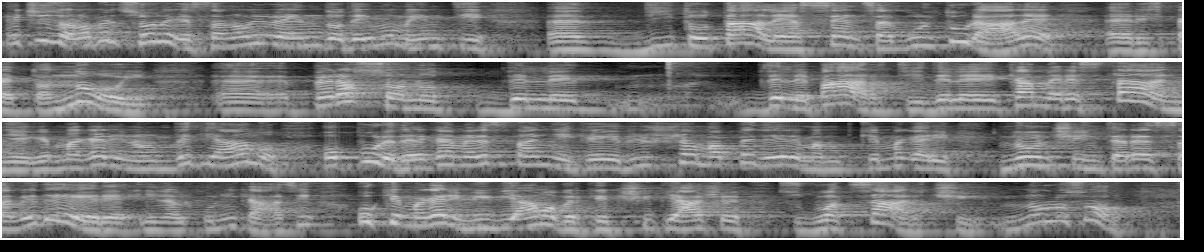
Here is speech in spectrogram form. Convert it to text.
e ci sono persone che stanno vivendo dei momenti eh, di totale assenza culturale eh, rispetto a noi, eh, però sono delle delle parti, delle camere stagne che magari non vediamo, oppure delle camere stagne che riusciamo a vedere ma che magari non ci interessa vedere in alcuni casi, o che magari viviamo perché ci piace sguazzarci, non lo so.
